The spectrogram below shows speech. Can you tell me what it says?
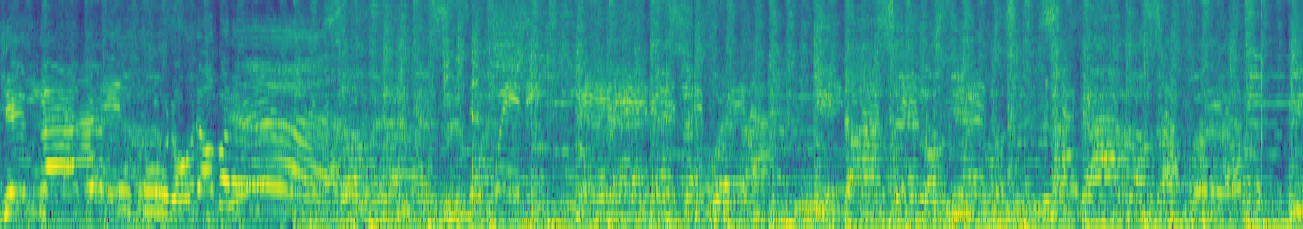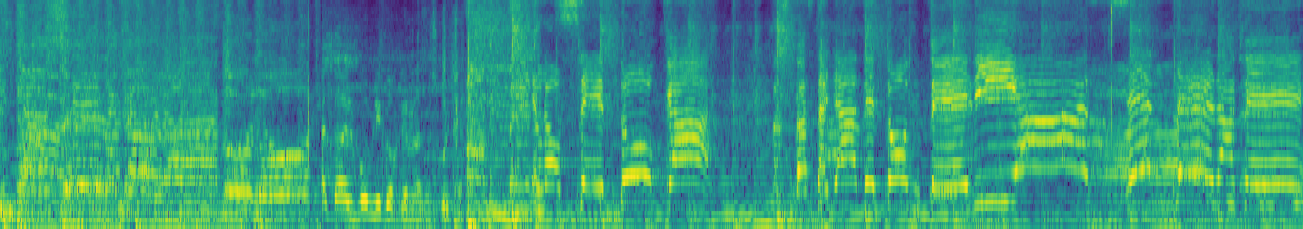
Y entrar del futuro. Se el público que nos escucha. No se toca, basta ya de tonterías. Entérate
